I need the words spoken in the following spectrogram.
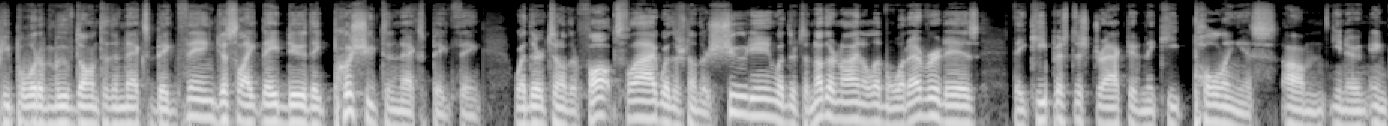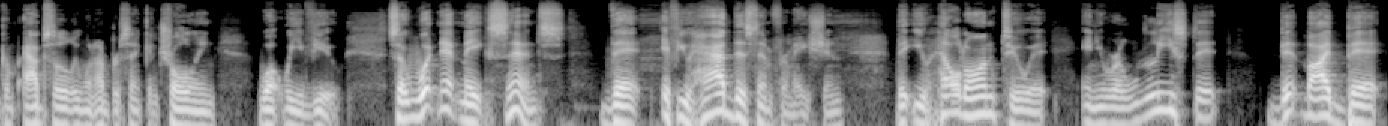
People would have moved on to the next big thing, just like they do. They push you to the next big thing, whether it's another false flag, whether it's another shooting, whether it's another 9 11, whatever it is, they keep us distracted and they keep pulling us, um, you know, absolutely 100% controlling what we view. So, wouldn't it make sense that if you had this information, that you held on to it and you released it bit by bit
